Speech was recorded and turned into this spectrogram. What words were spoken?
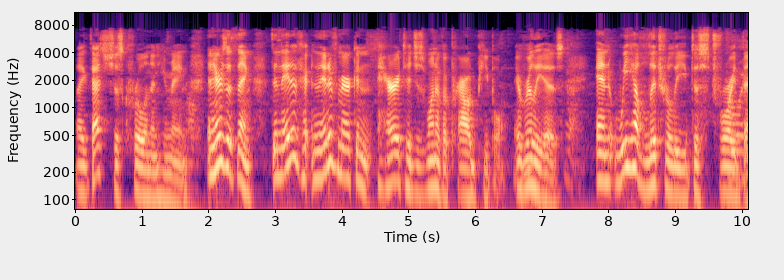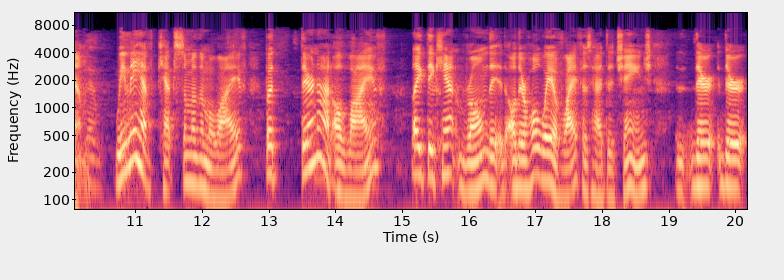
like that's just cruel and inhumane. And here's the thing: the Native the Native American heritage is one of a proud people. It really is, Yeah. and we have literally destroyed Destroyed them. them. We may have kept some of them alive, but they're not alive. Like they can't roam. They, their whole way of life has had to change. They're they're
